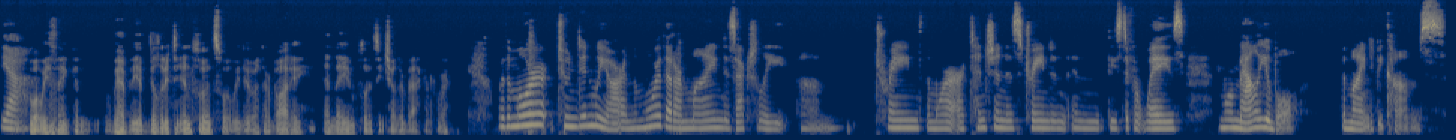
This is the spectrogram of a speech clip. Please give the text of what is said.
yeah. what we think and we have the ability to influence what we do with our body and they influence each other back and forth well the more tuned in we are and the more that our mind is actually um, trained, the more our attention is trained in, in these different ways, the more malleable the mind becomes.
